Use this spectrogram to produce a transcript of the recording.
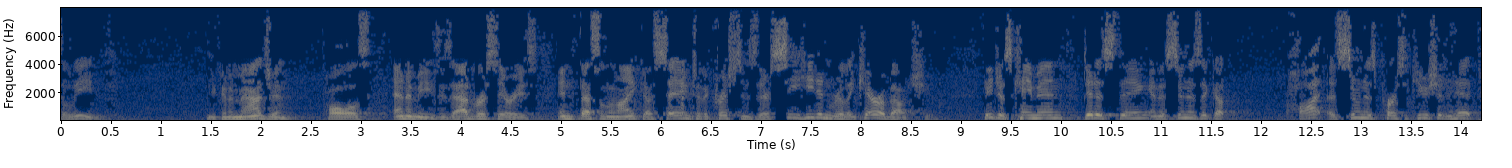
to leave. You can imagine Paul's enemies, his adversaries in Thessalonica, saying to the Christians there, See, he didn't really care about you. He just came in, did his thing, and as soon as it got hot, as soon as persecution hit,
